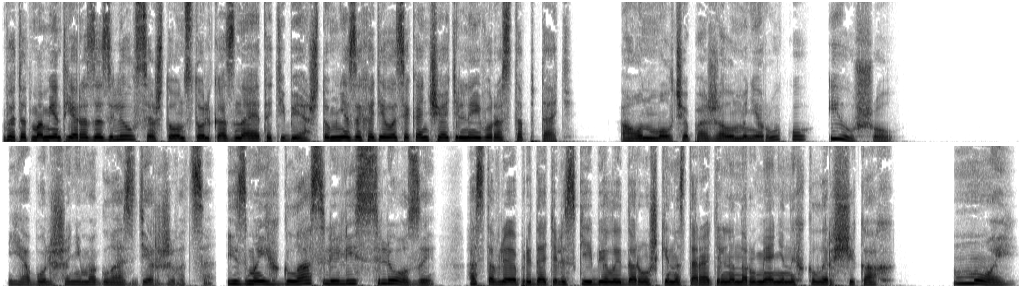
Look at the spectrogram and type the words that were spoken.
В этот момент я разозлился, что он столько знает о тебе, что мне захотелось окончательно его растоптать. А он молча пожал мне руку и ушел. Я больше не могла сдерживаться. Из моих глаз лились слезы, оставляя предательские белые дорожки на старательно нарумяненных клэр Мой,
